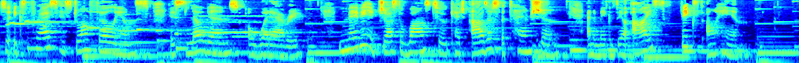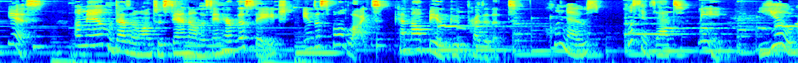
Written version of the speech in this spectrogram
to express his strong feelings, his slogans, or whatever. Maybe he just wants to catch others' attention and make their eyes fixed on him. Yes, a man who doesn't want to stand on the center of the stage in the spotlight cannot be a good president. Who knows? Who said that? Me. You.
